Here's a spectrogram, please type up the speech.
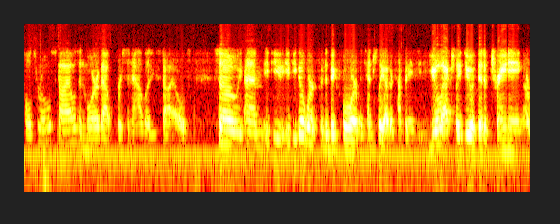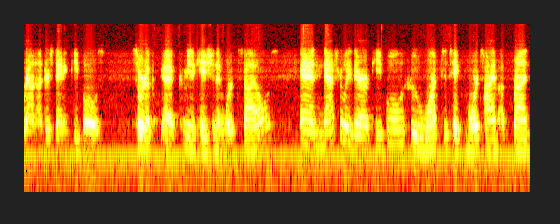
cultural styles and more about personality styles. So um, if you if you go work for the big four, potentially other companies, you'll actually do a bit of training around understanding people's sort of uh, communication and work styles. And naturally, there are people who want to take more time up front,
